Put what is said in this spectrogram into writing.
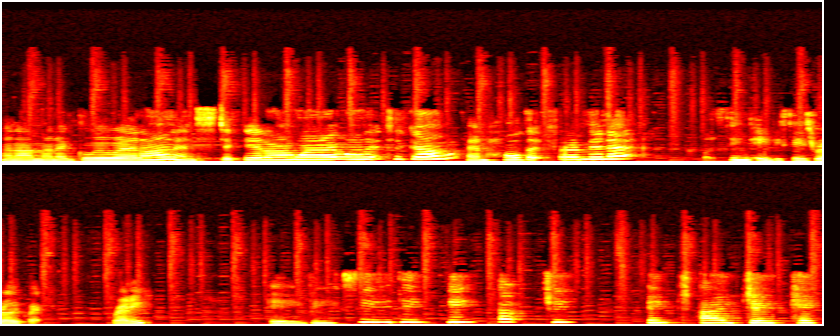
and I'm going to glue it on and stick it on where I want it to go and hold it for a minute. Let's sing ABCs really quick. Ready? A, B, C, D, E, F, G, H, I, J, K,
